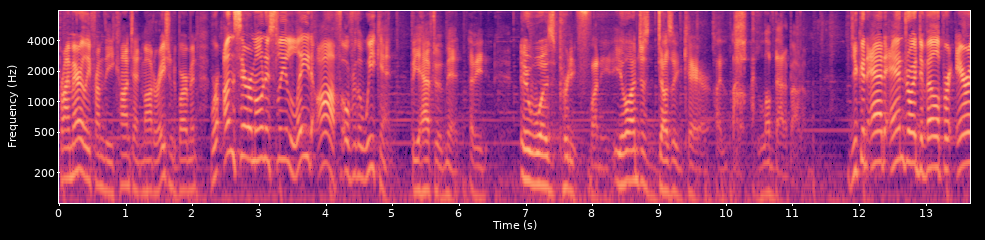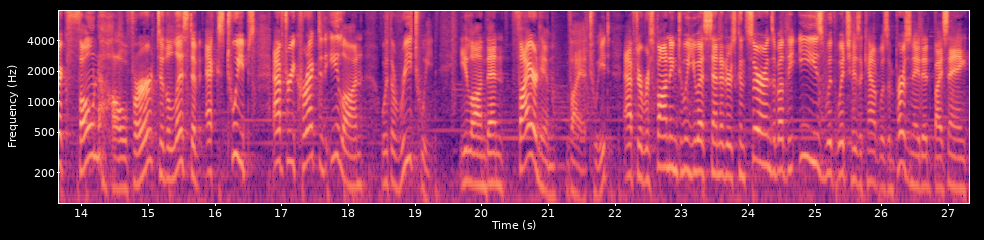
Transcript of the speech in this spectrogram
primarily from the content moderation department, were unceremoniously laid off over the weekend. But you have to admit, I mean, it was pretty funny. Elon just doesn't care. I, I love that about him. You can add Android developer Eric Frohnhoefer to the list of ex tweeps after he corrected Elon with a retweet. Elon then fired him via tweet after responding to a US senator's concerns about the ease with which his account was impersonated by saying,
